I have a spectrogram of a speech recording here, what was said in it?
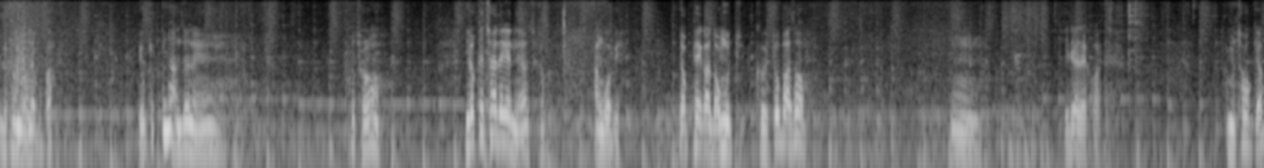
이렇게 한번 해볼까? 여기뿐이 안 되네. 그쵸? 이렇게 쳐야 되겠네요, 지금. 방법이. 옆에가 너무 쭈- 그 좁아서, 음, 이래야 될 것 같아. 한번 쳐볼게요.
